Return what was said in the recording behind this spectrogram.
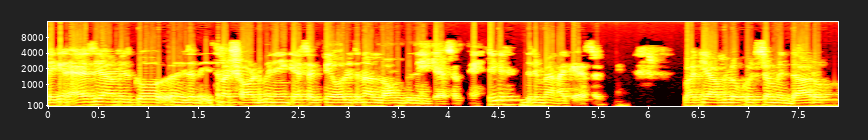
लेकिन एज ए हम इसको इतना शॉर्ट भी नहीं कह सकते और इतना लॉन्ग भी नहीं कह सकते, ठीक है? दरमियाना कह सकते हैं। बाकी आप लोग कुछ समझदार हो,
